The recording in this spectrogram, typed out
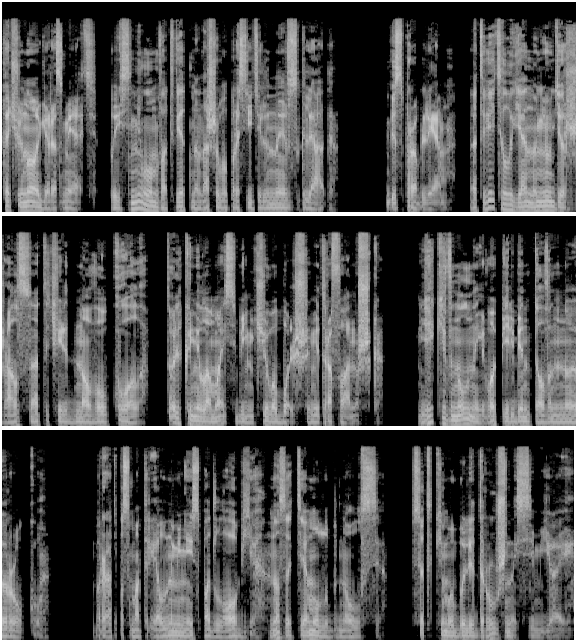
«Хочу ноги размять», — пояснил он в ответ на наши вопросительные взгляды. «Без проблем», — ответил я, но не удержался от очередного укола. «Только не ломай себе ничего больше, Митрофанушка». Я кивнул на его перебинтованную руку. Брат посмотрел на меня из-под лобья, но затем улыбнулся. Все-таки мы были дружной семьей.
